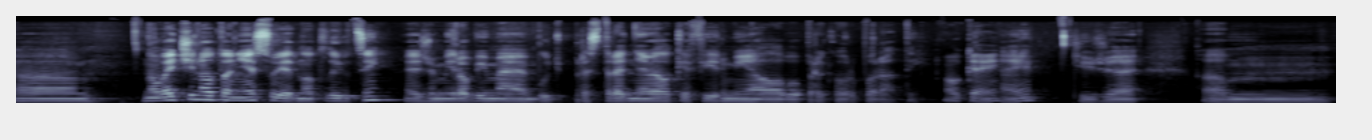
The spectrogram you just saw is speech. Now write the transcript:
Um, no väčšinou to nie sú jednotlivci, je, že my robíme buď pre stredne veľké firmy alebo pre korporáty. OK. Hej? Čiže, um,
